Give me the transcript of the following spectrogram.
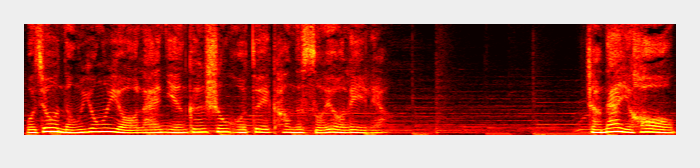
我就能拥有来年跟生活对抗的所有力量。长大以后，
